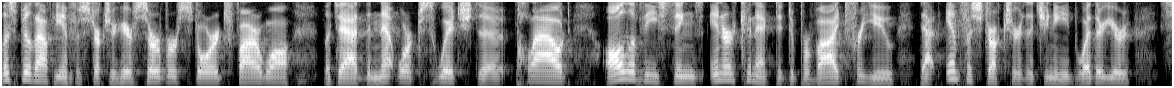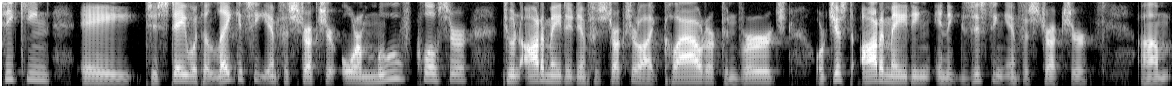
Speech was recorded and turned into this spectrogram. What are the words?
let's build out the infrastructure here. Server, storage, firewall. Let's add the network switch, the cloud, all of these things interconnected to provide for you that infrastructure that you need. Whether you're seeking a to stay with a legacy infrastructure or move closer to an automated infrastructure like cloud or converged or just automating an existing infrastructure um,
